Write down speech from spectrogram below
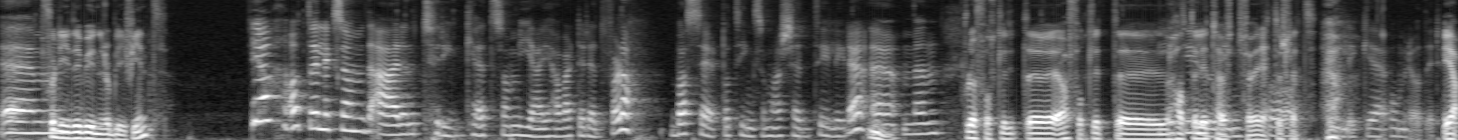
em, Fordi det begynner å bli fint? Ja, At det liksom det er en trygghet som jeg har vært redd for, da. Basert på ting som har skjedd tidligere. Mm. Eh, men For du har fått litt, uh, jeg har fått litt, uh, Litt hatt det litt tøft før, rett og på slett. ulike områder. Ja.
